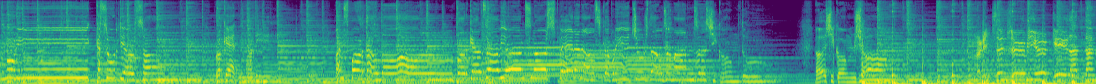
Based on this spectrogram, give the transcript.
surti el sol, però aquest matí ens porta el dol perquè els avions no esperen els capritxos dels amants així com tu, així com jo. La nit se'ns havia quedat tan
